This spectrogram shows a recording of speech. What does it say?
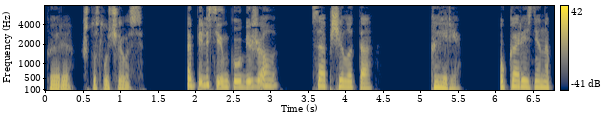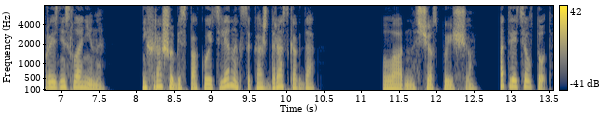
«Кэрри, что случилось?» «Апельсинка убежала», — сообщила та. «Кэрри», — укоризненно произнесла Нина. «Нехорошо беспокоить Ленокса каждый раз, когда...» «Ладно, сейчас поищу», — ответил тот.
